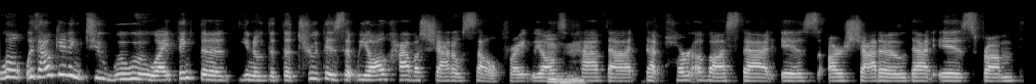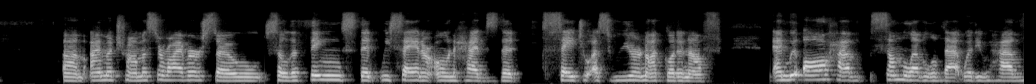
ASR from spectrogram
Well, without getting too woo woo, I think the you know the, the truth is that we all have a shadow self, right? We all mm-hmm. have that that part of us that is our shadow that is from. Um, I'm a trauma survivor, so so the things that we say in our own heads that say to us you're not good enough, and we all have some level of that, whether you have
